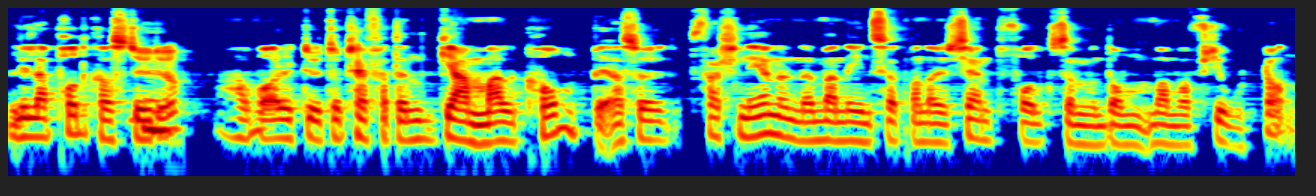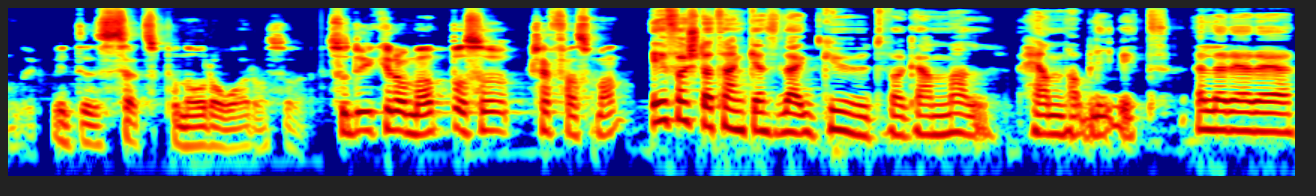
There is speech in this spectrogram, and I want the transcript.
lilla podcaststudio. Mm har varit ute och träffat en gammal kompis. Alltså fascinerande när man inser att man har känt folk som de, man var 14. Och inte setts på några år och så. Så dyker de upp och så träffas man. Är första tanken sådär, gud vad gammal hen har blivit? Eller är det,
